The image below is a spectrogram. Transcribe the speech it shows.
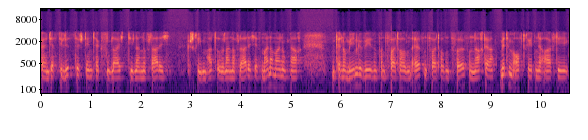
der stilistisch den Texten gleicht, die Landolf Ladig geschrieben hat. Also Landolf Ladig ist meiner Meinung nach ein Phänomen gewesen von 2011 und 2012 und nach der, mit dem Auftreten der AfD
